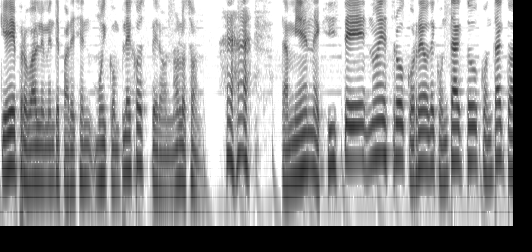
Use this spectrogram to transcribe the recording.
que probablemente parecen muy complejos, pero no lo son. También existe nuestro correo de contacto, contacto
